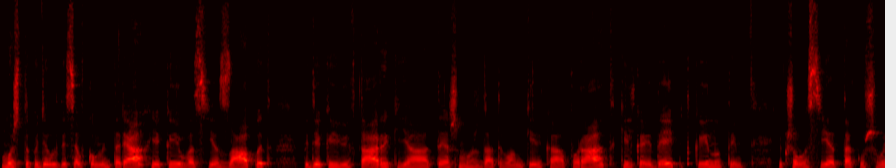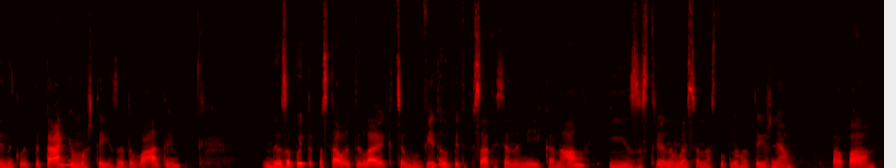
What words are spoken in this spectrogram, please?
Можете поділитися в коментарях, який у вас є запит, під який вівтарик. Я теж можу дати вам кілька порад, кілька ідей підкинути. Якщо у вас є також виникли питання, можете їх задавати. Не забудьте поставити лайк цьому відео, підписатися на мій канал і зустрінемося наступного тижня. Па-па!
